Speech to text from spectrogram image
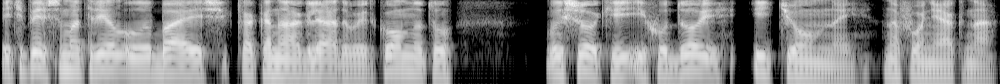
и теперь смотрел, улыбаясь, как она оглядывает комнату, высокий и худой, и темный на фоне окна.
